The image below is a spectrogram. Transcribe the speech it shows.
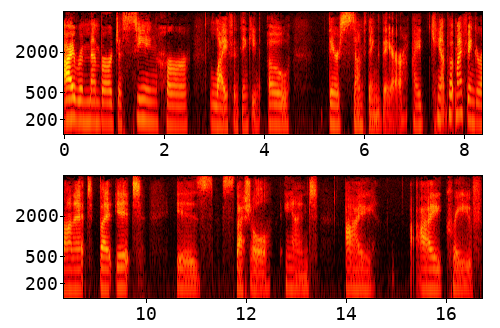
I remember just seeing her life and thinking, oh, there's something there. I can't put my finger on it, but it is special and I I crave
